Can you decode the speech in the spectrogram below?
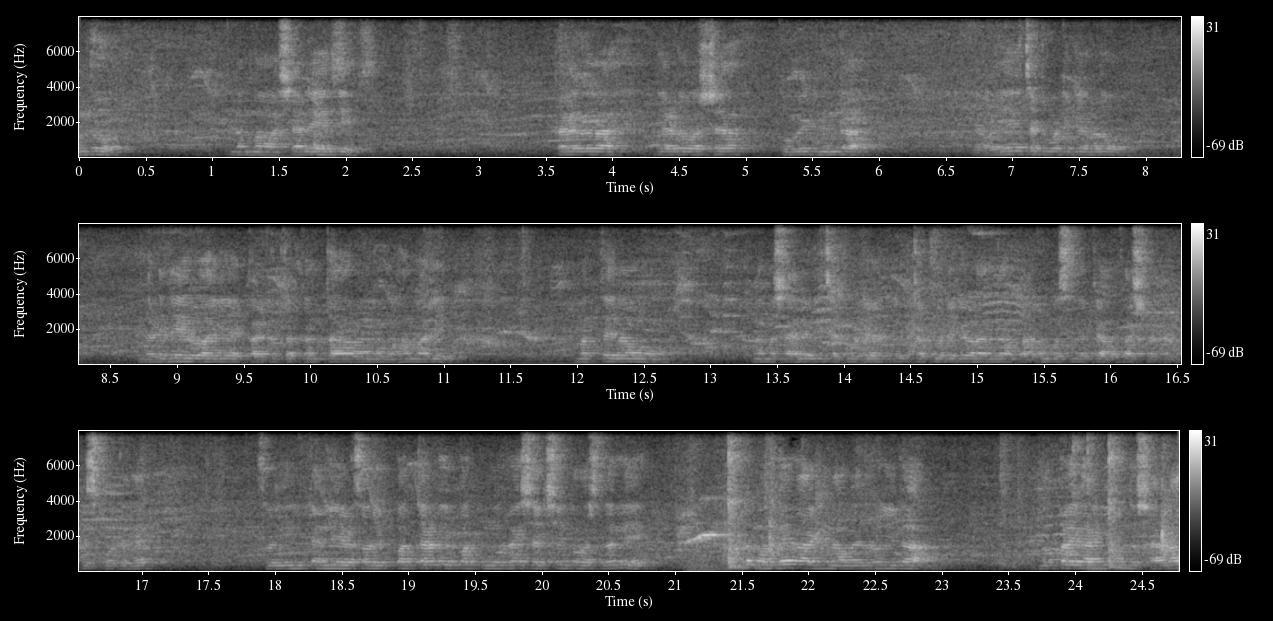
ಇಂದು ನಮ್ಮ ಶಾಲೆಯಲ್ಲಿ ಕಳೆದ ಎರಡು ವರ್ಷ ಕೋವಿಡ್ನಿಂದ ಯಾವುದೇ ಚಟುವಟಿಕೆಗಳು ನಡೆದೇ ಇರುವ ಹಾಗೆ ಕಾಡಿರ್ತಕ್ಕಂಥ ಒಂದು ಮಹಾಮಾರಿ, ಮತ್ತು ನಾವು ನಮ್ಮ ಶಾಲೆಯಲ್ಲಿ ಚಟುವಟಿಕೆ, ಚಟುವಟಿಕೆಗಳನ್ನು ಪ್ರಾರಂಭಿಸೋದಕ್ಕೆ ಅವಕಾಶ ಕಲ್ಪಿಸಿಕೊಟ್ಟಿದೆ. ಸೊ ಈ ನಿಟ್ಟಿನಲ್ಲಿ ಎರಡು ಸಾವಿರದ ಇಪ್ಪತ್ತೆರಡು, ಇಪ್ಪತ್ತ್ಮೂರನೇ ಶೈಕ್ಷಣಿಕ ವರ್ಷದಲ್ಲಿ ಮತ್ತು ಮೊದಲನೇದಾಗಿ ನಾವೆಲ್ಲರೂ ಈಗ ಮಕ್ಕಳಿಗಾಗಿ ಒಂದು ಶಾಲಾ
